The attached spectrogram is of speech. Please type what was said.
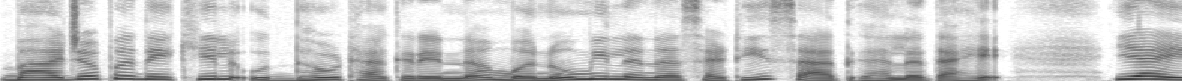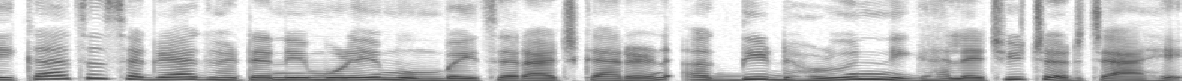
भाजप देखील उद्धव ठाकरेंना मनोमिलनासाठी साथ घालत आहे. या एकाच सगळ्या घटनेमुळे मुंबईचं राजकारण अगदी ढळून निघाल्याची चर्चा आहे.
